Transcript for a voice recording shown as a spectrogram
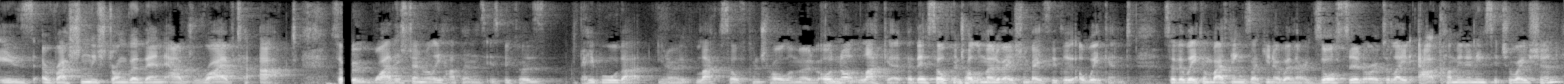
is irrationally stronger than our drive to act. So why this generally happens is because people that you know lack self-control and motive or not lack it but their self-control and motivation basically are weakened. So they're weakened by things like you know when they're exhausted or a delayed outcome in any situation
